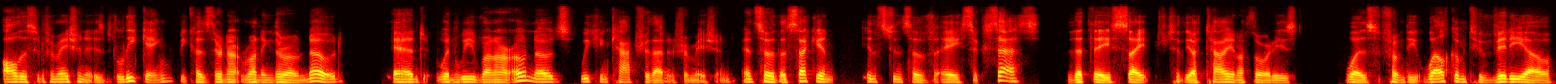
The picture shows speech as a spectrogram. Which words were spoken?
All this information is leaking because they're not running their own node. And when we run our own nodes, we can capture that information. And so the second instance of a success that they cite to the Italian authorities was from the Welcome to Video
